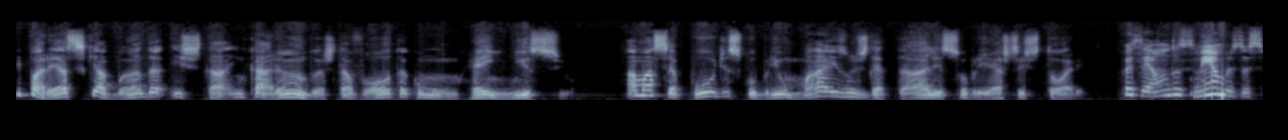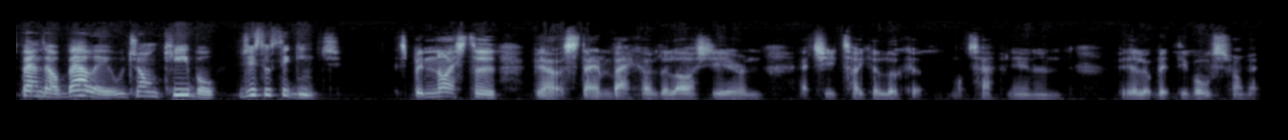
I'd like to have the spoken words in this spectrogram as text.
E parece que a banda está encarando esta volta como um reinício. A Marcia Poole descobriu mais uns detalhes sobre esta história. Pois é, um dos membros do Spandau Ballet, o John Keeble, disse o seguinte: it's been nice to be able to stand back over the last year and actually take a look at what's happening and be a little bit divorced from it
